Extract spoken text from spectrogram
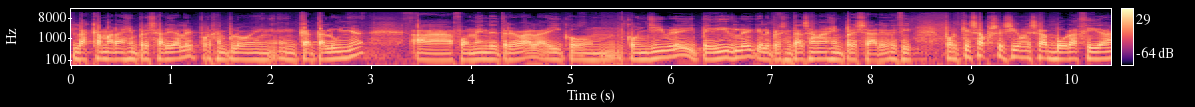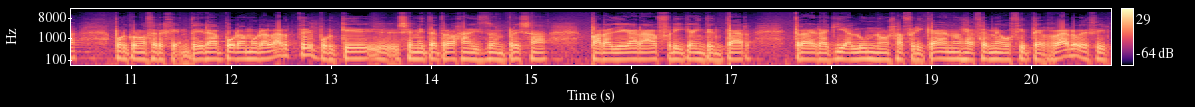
las cámaras empresariales, por ejemplo en Cataluña, a Foment de Treval ahí con, con Gibre y pedirle que le presentase a más empresarios. Es decir, ¿por qué esa obsesión, esa voracidad por conocer gente? ¿Era por amor al arte? ¿Por qué se mete a trabajar en el instituto de empresa para llegar a África e intentar traer aquí alumnos africanos y hacer negocietes raros? Es decir,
